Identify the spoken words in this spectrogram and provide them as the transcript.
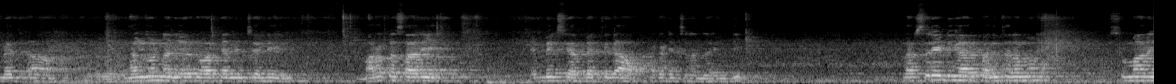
మెద- నల్గొండ నియోజకవర్గం నుంచి వెళ్ళి మరొకసారి ఎమ్మెల్సీ అభ్యర్థిగా ప్రకటించడం జరిగింది. నర్సిరెడ్డి గారి పనితనము సుమారు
